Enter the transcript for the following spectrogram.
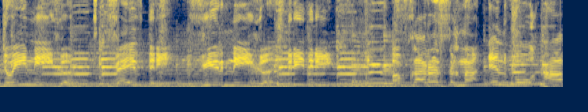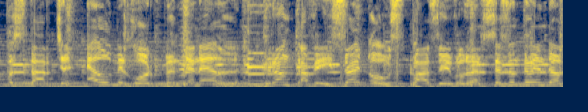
29 53 49 33 of ga rustig naar info. Grand Café Zuidoost, Paasheuvelweg 26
